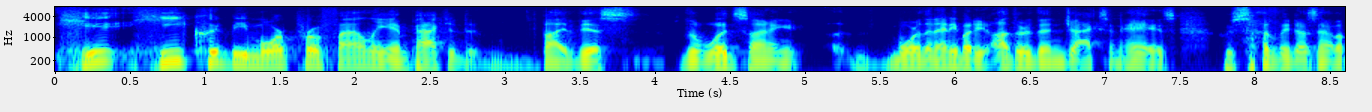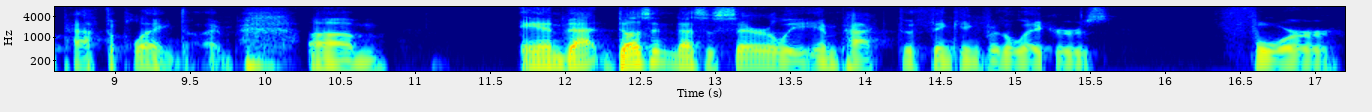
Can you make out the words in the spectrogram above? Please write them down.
He he could be more profoundly impacted by this the Wood signing more than anybody other than Jaxson Hayes, who suddenly doesn't have a path to playing time. Um, and that doesn't necessarily impact the thinking for the Lakers for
